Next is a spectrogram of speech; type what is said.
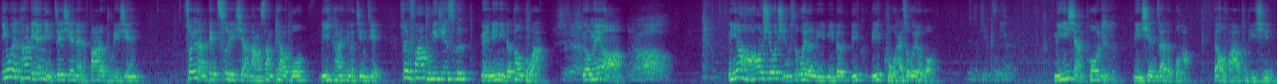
因为他怜悯这些呢，发了菩提心，虽然被刺一下，马上跳脱离开那个境界。所以发菩提心是不是远离你的痛苦啊？是。有没有？有。你要好好修行，是为了你你的离离苦，还是为了我？你想脱离你现在的不好，要发菩提心。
